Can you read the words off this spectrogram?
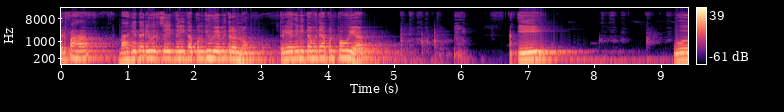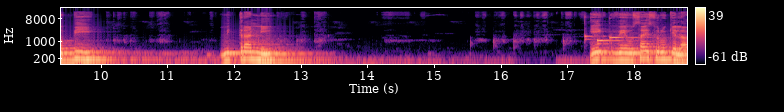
तर पहा भागीदारीवरचं एक गणित आपण घेऊया मित्रांनो. तर या गणितामध्ये आपण पाहूया. ए व बी मित्रांनी एक व्यवसाय सुरू केला.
